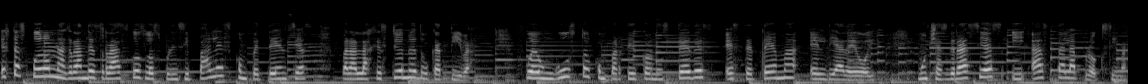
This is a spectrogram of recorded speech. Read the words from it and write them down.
Estas fueron a grandes rasgos las principales competencias para la gestión educativa. Fue un gusto compartir con ustedes este tema el día de hoy. Muchas gracias y hasta la próxima.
